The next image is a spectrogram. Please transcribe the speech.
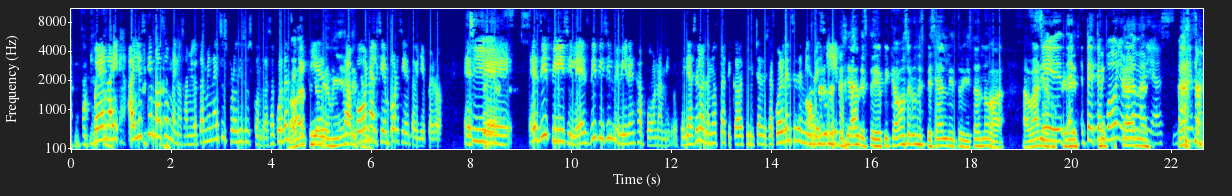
bueno, ahí, ahí es que más o menos, amigo, también hay sus pros y sus contras. Acuérdense Ah, que sí, aquí es Japón pero- al 100%, oye, pero Sí. este, es difícil, es difícil vivir en Japón, amigos. Ya se los hemos platicado aquí muchas veces. Acuérdense de mis Vamos a hacer un vecinos. especial, este, Pica, vamos a hacer un especial entrevistando a, a varias Sí, mujeres te, te- te puedo llevar a varias, varias que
